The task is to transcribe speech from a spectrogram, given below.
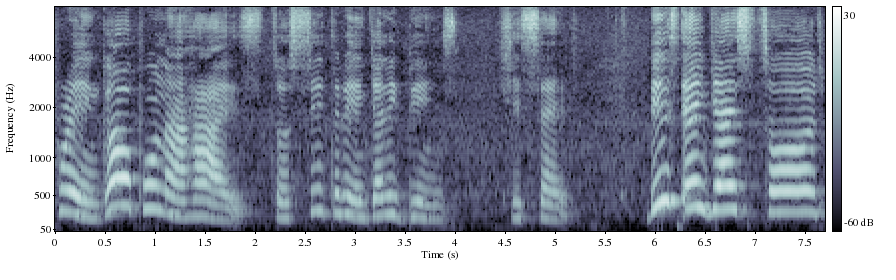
praying, God opened her eyes to see three angelic beings. She said, These angels told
